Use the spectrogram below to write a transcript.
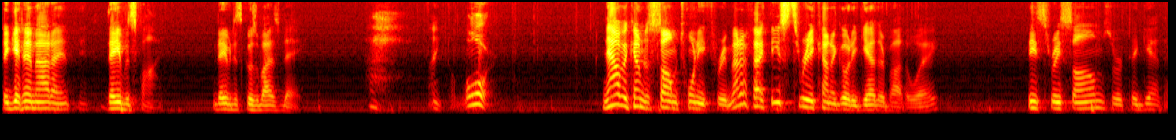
to get him out of David's fine. David just goes about his day. Oh, thank the Lord. Now we come to Psalm 23. Matter of fact, these three kind of go together, by the way. These three Psalms are together.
